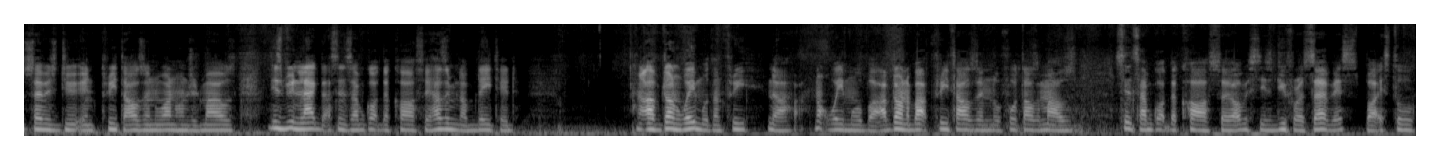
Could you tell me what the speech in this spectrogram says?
Service due in 3100 miles. It's been like that since i've got the car so it hasn't been updated. I've done way more than three no not way more but i've done about 3000 or 4000 miles since I've got the car so obviously it's due for a service but it's still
